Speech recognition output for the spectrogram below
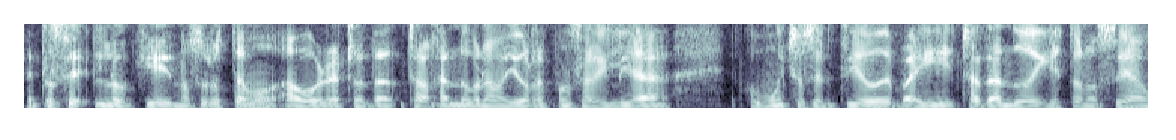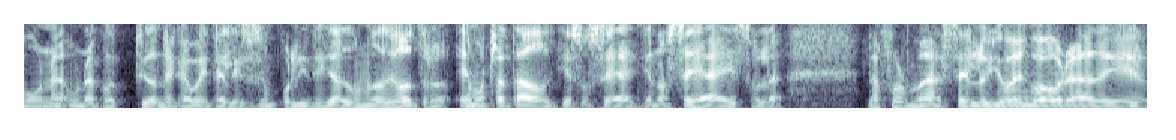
Entonces, lo que nosotros estamos ahora trabajando con la mayor responsabilidad, con mucho sentido de país, tratando de que esto no sea una, una cuestión de capitalización política de uno de otro. Hemos tratado de que eso sea, que no sea eso la, la forma de hacerlo. Yo vengo ahora de,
